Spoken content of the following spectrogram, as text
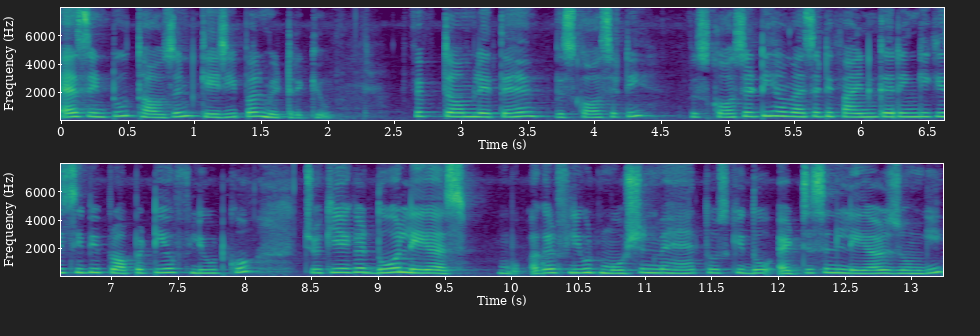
S into thousand K G पर मीटर क्यूब फिफ्थ टर्म लेते हैं विस्कोसिटी विस्कोसिटी हम ऐसे डिफाइन करेंगे किसी भी प्रॉपर्टी ऑफ़ फ्लूड को, जो कि अगर दो लेयर्स अगर फ्लूड मोशन में है तो उसकी दो एडजस्टेंट लेयर्स होंगी।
